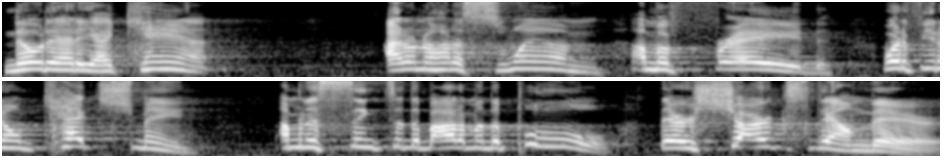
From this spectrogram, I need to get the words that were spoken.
No, daddy, I can't. I don't know how to swim. I'm afraid. What if you don't catch me? I'm going to sink to the bottom of the pool. There are sharks down there.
